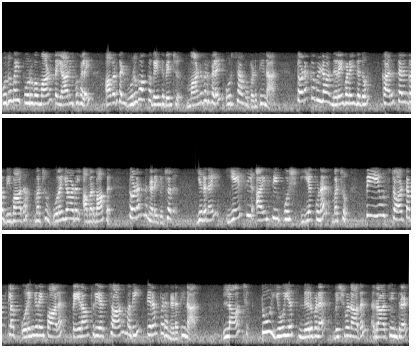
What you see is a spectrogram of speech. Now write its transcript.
புதுமை பூர்வமான தயாரிப்புகளை அவர்கள் உருவாக்க வேண்டும் என்று மாணவர்களை உற்சாகப்படுத்தினார். தொடக்க விழா நிறைவடைந்ததும் கருத்தரங்க விவாதம் மற்றும் உரையாடல் அமர்வாக தொடர்ந்து நடைபெற்றது. இதனை ஏசிஐசி புஷ் இயக்குனர் மற்றும் பியு ஸ்டார்ட் அப் கிளப் ஒருங்கிணைப்பாளர் பேராசிரியர் சாருமதி திறம்பட நடத்தினார். லான்ச் டூ யூஎஸ் நிறுவனர் விஸ்வநாதன் ராஜேந்திரன்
